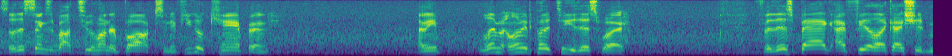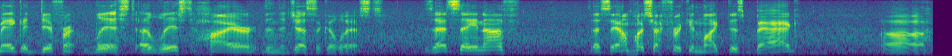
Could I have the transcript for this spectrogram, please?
So this thing's about 200 bucks and if you go camping I mean let me, let me put it to you this way for this bag, I feel like I should make a different list, a list higher than the Jessica list. Does that say enough? Does that say how much I freaking like this bag? Uh,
